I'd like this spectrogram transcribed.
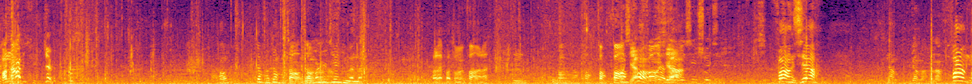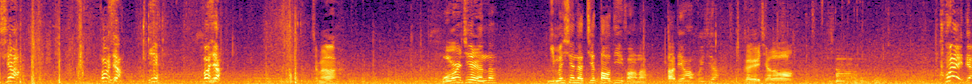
往哪里去？这边。好了，正好正好，正好正好我们是接你们的。好来，把东西放下来，嗯，放放放放下，放下，放下，干干嘛呢？放下，放下，你放下。怎么样？我们是接人的，你们现在接到地方了，打电话回家，该给钱了吧？快点。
